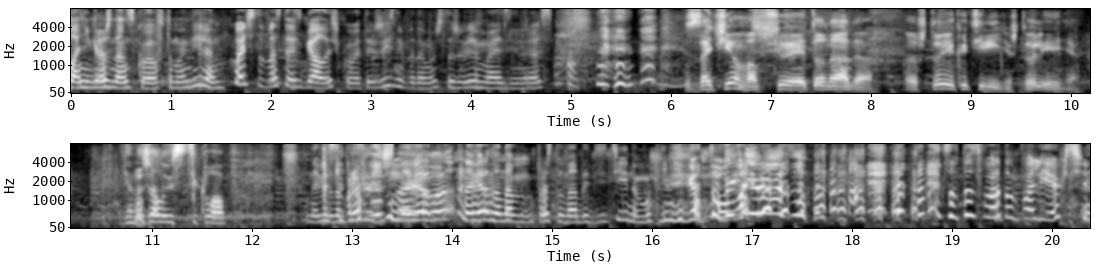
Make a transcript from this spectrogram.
плане гражданского автомобиля. Хочется поставить галочку в этой жизни, потому что живем мы один раз. Зачем вам все это надо? Что Екатерине, что Леня? Я вот. нажалуюсь стеклап. Наверное, про... наверное, наверное, нам просто надо детей, но мы к ним не готовы. Да ни разу! Полегче.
